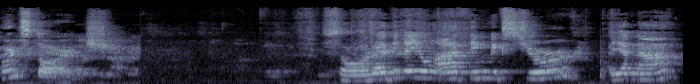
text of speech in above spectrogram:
cornstarch. So, ready na yung ating mixture. Ayan na.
